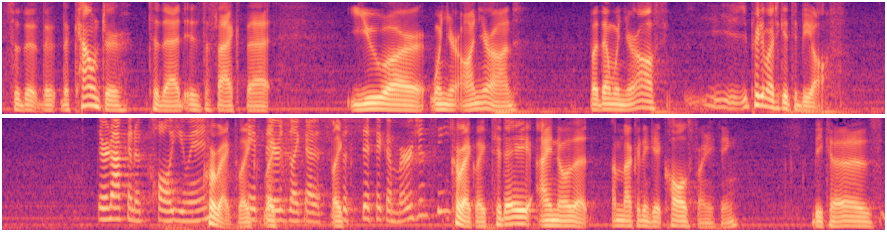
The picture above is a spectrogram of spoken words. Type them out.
so the, the the counter to that is the fact that you are when you're on, you're on, but then when you're off, you pretty much get to be off. They're not going to call you in. Correct, like- if like there's like a s- like- specific emergency. Correct. Like today, I know that I'm not going to get called for anything because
